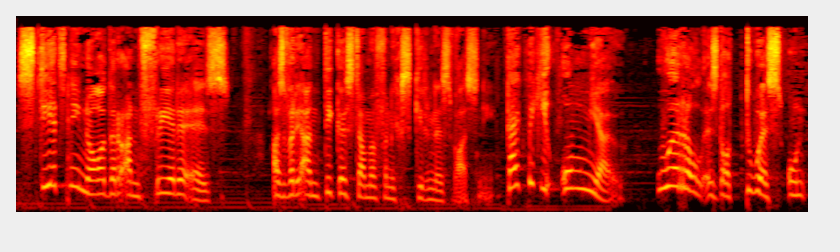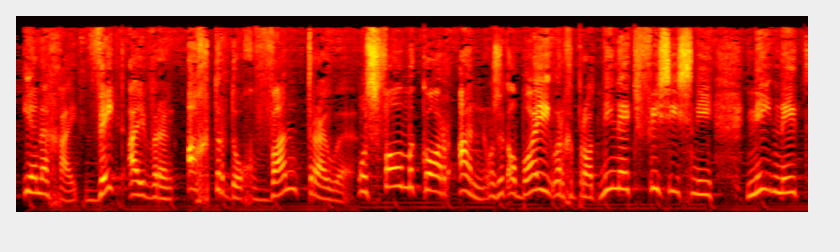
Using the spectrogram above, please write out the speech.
steeds nie nader aan vrede is as wat die antieke stamme van die geskiedenis was nie. Kyk bietjie om jou. Oral is daar twis, oneenigheid, wetywering, agterdog, wantroue. Ons val mekaar aan. Ons het al baie oor gepraat, nie net fisies nie, nie net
